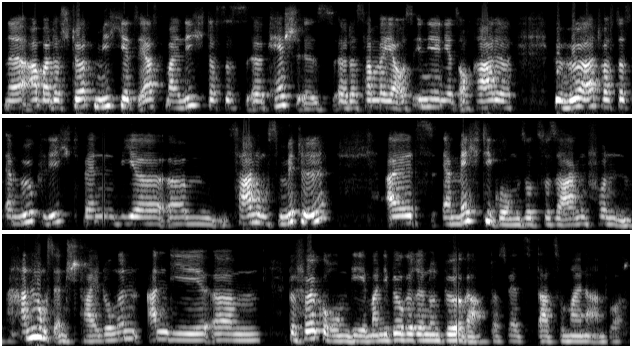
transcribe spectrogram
Ne, aber das stört mich jetzt erstmal nicht, dass es äh, Cash ist. Äh, das haben wir ja aus Indien jetzt auch gerade gehört, was das ermöglicht, wenn wir ähm, Zahlungsmittel als Ermächtigung sozusagen von Handlungsentscheidungen an die ähm, Bevölkerung geben, an die Bürgerinnen und Bürger. Das wäre jetzt dazu meine Antwort.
